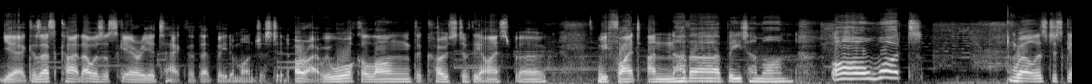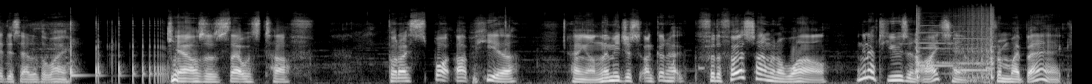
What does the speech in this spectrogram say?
yeah, because that's kind. That was a scary attack that that Betamon just did. All right, we walk along the coast of the iceberg. We fight another Betamon. Oh, what? Well, let's just get this out of the way. Yowzers, that was tough. But I spot up here. Hang on, let me just. I'm gonna. For the first time in a while, I'm gonna have to use an item from my bag.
